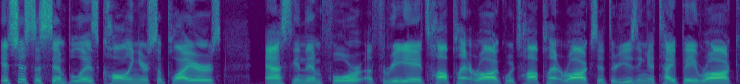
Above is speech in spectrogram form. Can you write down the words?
it's just as simple as calling your suppliers, asking them for a 3 8 hot plant rock, which hot plant rocks, if they're using a type A rock,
